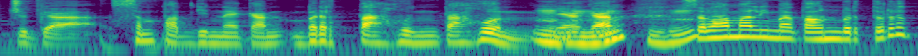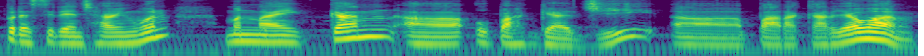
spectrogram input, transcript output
juga sempat dinaikkan bertahun-tahun ya Mhm, kan mhm. selama lima tahun berturut Presiden Chai Ing-wen menaikkan uh, upah gaji uh, para karyawan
